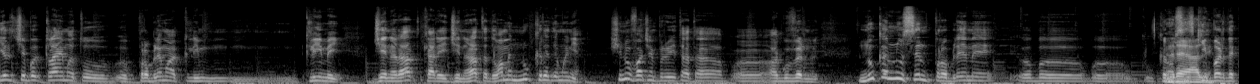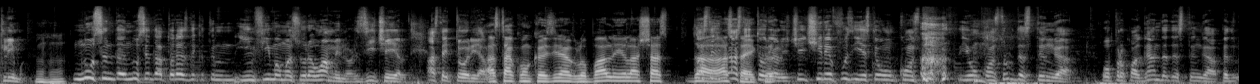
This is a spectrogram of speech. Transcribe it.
el zice, bă, climate-ul, uh, problema clim, climei generat, care e generată de oameni, nu credem în ea. Și nu facem prioritatea uh, a guvernului. Nu că nu sunt probleme, uh, bă, bă, că nu Reale. sunt schimbări de climă. Uh-huh. Nu, sunt, nu se datorează decât în infimă măsură oamenilor, zice el. Asta e teoria lui. Asta cu încălzirea globală, el așa... Da, asta, asta, e- asta e e teoria că... lui. Și, și refuz, este un construct, e un construct de stânga, o propagandă de stânga. Pentru,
